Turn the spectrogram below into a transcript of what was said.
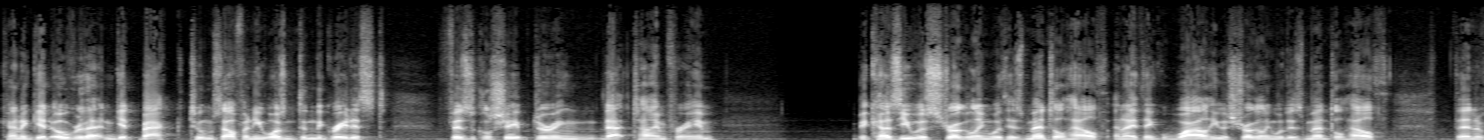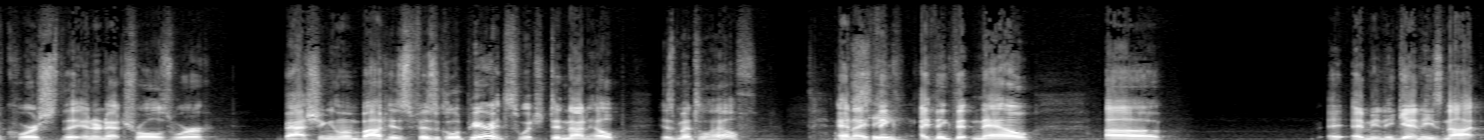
kind of get over that and get back to himself, and he wasn't in the greatest physical shape during that time frame because he was struggling with his mental health and i think while he was struggling with his mental health then of course the internet trolls were bashing him about his physical appearance which did not help his mental health and I i, think i think that now uh I- i mean again he's not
